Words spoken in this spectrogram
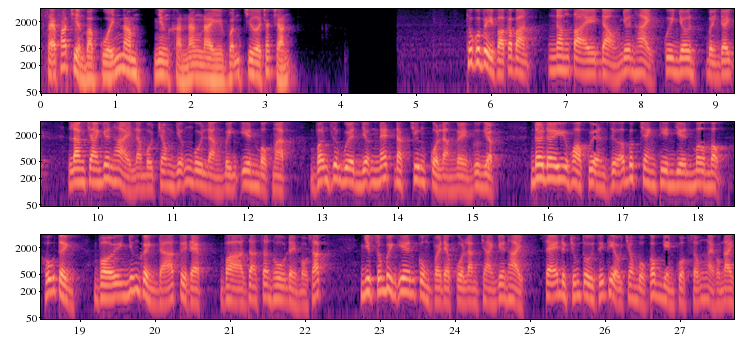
sẽ phát triển vào cuối năm nhưng khả năng này vẫn chưa chắc chắn. Thưa quý vị và các bạn, nằm tại đảo Nhơn Hải, Quy Nhơn, Bình Định, làng trài Nhơn Hải là một trong những ngôi làng bình yên mộc mạc, vẫn giữ nguyên những nét đặc trưng của làng nghề ngư nghiệp. Nơi đây hòa quyện giữa bức tranh thiên nhiên mơ mộng, hữu tình với những gành đá tuyệt đẹp và dạng san hô đầy màu sắc. Nhịp sống bình yên cùng vẻ đẹp của làng trài Nhơn Hải sẽ được chúng tôi giới thiệu trong bộ góc nhìn cuộc sống ngày hôm nay.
